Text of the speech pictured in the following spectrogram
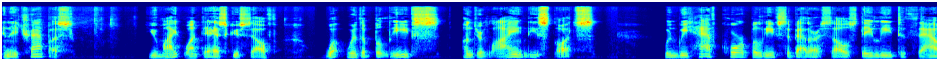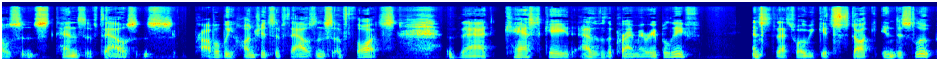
and they trap us. You might want to ask yourself what were the beliefs underlying these thoughts? When we have core beliefs about ourselves, they lead to thousands, tens of thousands, probably hundreds of thousands of thoughts that cascade out of the primary belief. And so that's why we get stuck in this loop.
